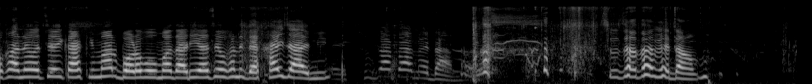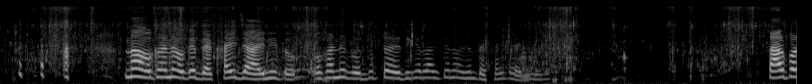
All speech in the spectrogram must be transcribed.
ওখানে হচ্ছে এই কাকিমার বড় বৌমা দাঁড়িয়ে আছে ওখানে দেখাই যায়নি। সুজাতা ম্যাডাম। সুজাতা ম্যাডাম। না ওখানে ওকে দেখাই যায়নি তো। ওখানে রোদ্দুরটা এদিকে লাগছে না জন্য দেখাই যায়নি। তারপর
